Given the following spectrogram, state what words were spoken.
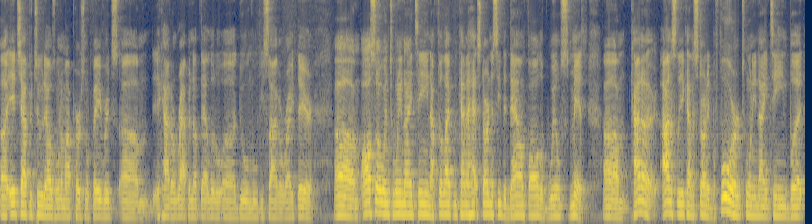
uh it chapter two that was one of my personal favorites. Um it kind of wrapping up that little uh dual movie saga right there um, also in 2019, I feel like we kind of had starting to see the downfall of Will Smith. Um, kind of honestly, it kind of started before 2019, but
